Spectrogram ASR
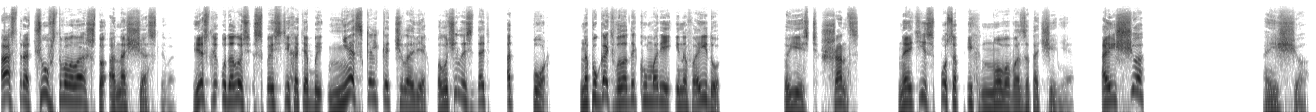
Астра чувствовала, что она счастлива. Если удалось спасти хотя бы несколько человек, получилось дать отпор, напугать владыку морей и Нафаиду, то есть шанс найти способ их нового заточения. А еще... А еще...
